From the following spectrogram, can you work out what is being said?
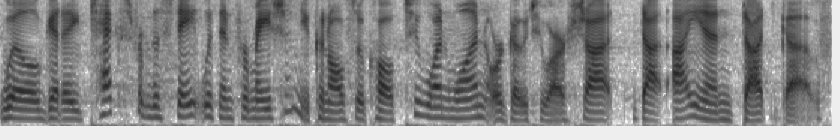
will get a text from the state with information. You can also call 211 or go to ourshot.in.gov.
